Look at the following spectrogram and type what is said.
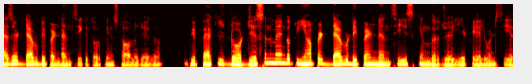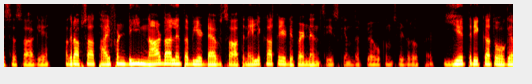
एज ए डेव डिपेंडेंसी के तौर पर इंस्टॉल हो जाएगा। फिर पैकेज डॉट जेसन में आएँगे तो यहाँ पे डेव डिपेंडेंसी इसके अंदर जो है ये टेलवेंट सी एस एस आ गया। अगर आप साथ हाइफन डी ना डालें, तब ये डेव साथ नहीं लिखाते, ये डिपेंडेंसी इसके अंदर जो है वो कंसीडर होता है। ये तरीका तो हो गया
